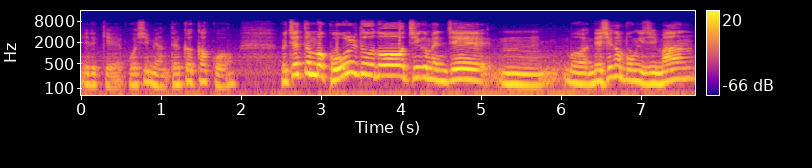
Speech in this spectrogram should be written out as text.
이렇게 보시면 될 것 같고 어쨌든 뭐 골드도 지금 현재 음뭐 4시간 봉이지만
